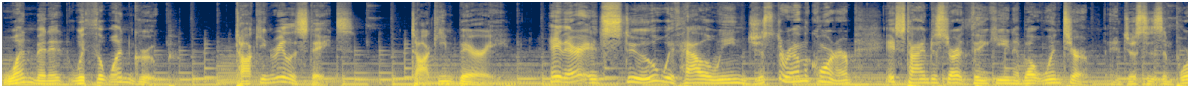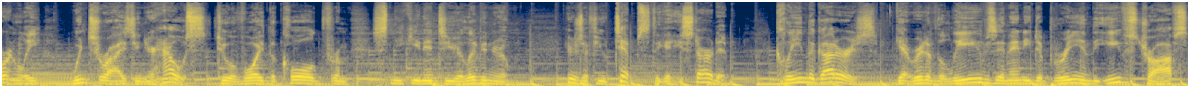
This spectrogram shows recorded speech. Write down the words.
One Minute with the One Group. Talking real estate. Talking Barrie. Hey there, it's Stu with Halloween just around the corner. It's time to start thinking about winter, and just as importantly, winterizing your house to avoid the cold from sneaking into your living room. Here's a few tips to get you started. Clean the gutters. Get rid of the leaves and any debris in the eaves troughs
